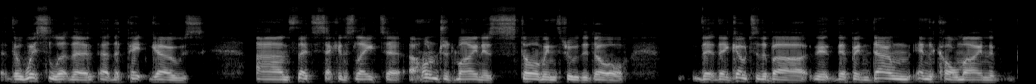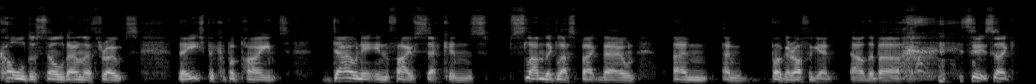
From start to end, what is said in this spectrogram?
the whistle at the at the pit goes, and thirty seconds later, hundred miners storming through the door. They, they go to the bar. They, they've been down in the coal mine. The coal dust all down their throats. They each pick up a pint, down it in five seconds, slam the glass back down, and and bugger off again out the bar. so it's like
